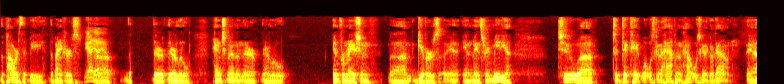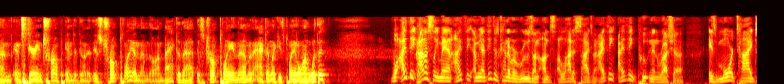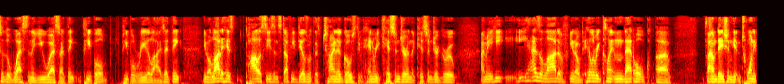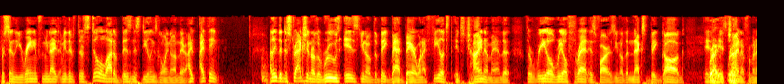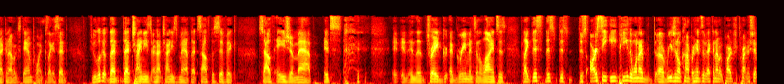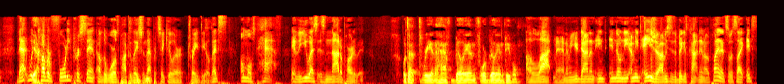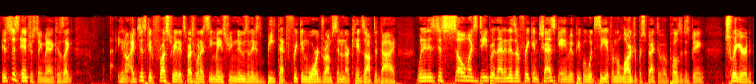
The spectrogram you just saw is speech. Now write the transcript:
The powers that be, the bankers, Yeah, yeah, yeah. uh, the, their their little henchmen and their their little information um, givers in, in mainstream media to uh, to dictate what was going to happen and how it was going to go down, and and steering Trump into doing it. Is Trump playing them though? I'm back to that. Is Trump playing them and acting like he's playing along with it? Well, I think honestly, man, I think I mean I think there's kind of a ruse on on a lot of sides, man. I think I think Putin and Russia is more tied to the West than the U.S. I think people people realize. I think you know a lot of his policies and stuff he deals with with China goes through Henry Kissinger and the Kissinger Group. I mean, he he has a lot of you know Hillary Clinton, that whole uh, foundation getting 20% of the uranium from the United. I mean, there's there's still a lot of business dealings going on there. I I think I think the distraction or the ruse is, you know, the big bad bear. When I feel it's it's China, man, the the real real threat as far as you know the next big dog is, Right, is right. China from an economic standpoint. Because like I said, if you look at that that Chinese or not Chinese map, that South Pacific, South Asia map, it's in, in the trade agreements and alliances like this this this this RCEP, the one I uh, regional comprehensive economic Par- partnership, that would Yeah. cover 40% of the world's population. That particular trade deal, that's almost half, and the U.S. is not a part of it. What's that? Three and a half billion, four billion people. A lot, man. I mean, you're down in, in Indonesia. I mean, Asia, obviously the biggest continent on the planet. So it's like it's it's just interesting, man. Because like, you know, I just get frustrated, especially when I see mainstream news and they just beat that freaking war drum, sending our kids off to die. When it is just so much deeper than that, and is a freaking chess game. If people would see it from the larger perspective, opposed to just being triggered,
